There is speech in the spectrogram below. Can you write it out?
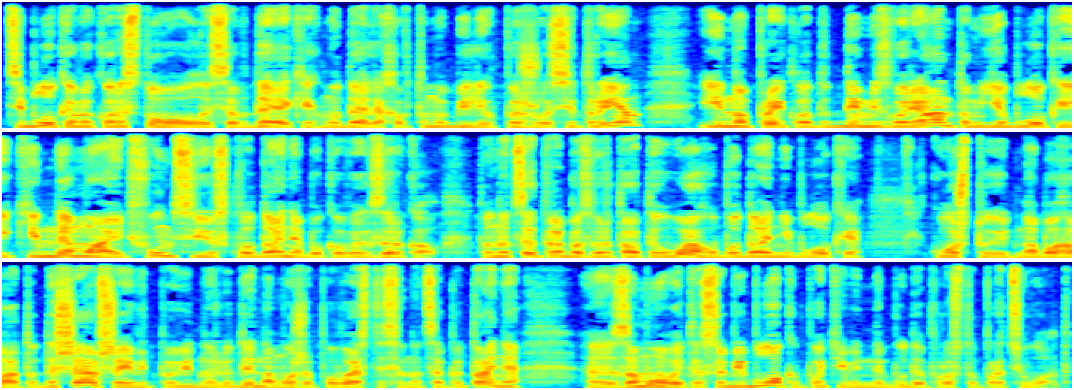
Ці блоки використовувалися в деяких моделях автомобілів Peugeot Citroën. І, наприклад, одним із варіантів є блоки, які не мають функцію складання бокових зеркал. То на це треба звертати увагу, бо дані блоки коштують набагато дешевше, і відповідно людина може повестися на це питання, е, замовити собі блок, і потім він не буде просто працювати.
